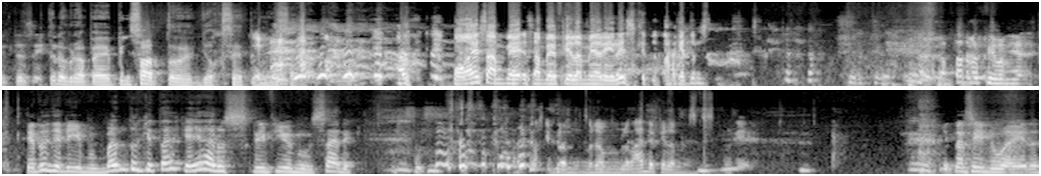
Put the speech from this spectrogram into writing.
itu sih Itu udah berapa episode tuh jokesnya tuh. Pokoknya sampai sampai filmnya rilis kita pakai terus. Ntar filmnya itu jadi beban tuh kita kayaknya harus review Nusa deh Masih belum belum, belum ada filmnya. Oke. itu sih dua itu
